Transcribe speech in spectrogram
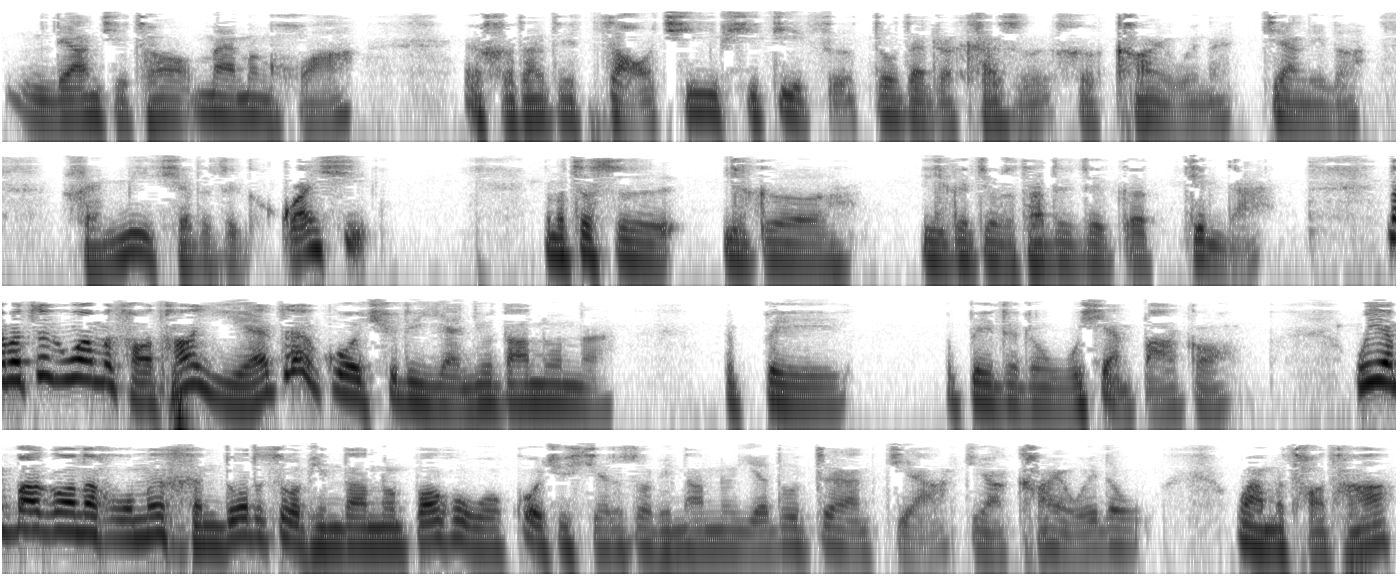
梁启超、麦孟华和他的早期一批弟子，都在这开始和康有为呢建立了很密切的这个关系。那么这是一个一个就是他的这个进展。那么这个万木草堂也在过去的研究当中呢，被被这种无限拔高。无限拔高呢？我们很多的作品当中，包括我过去写的作品当中，也都这样讲。就像康有为的万木草堂，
